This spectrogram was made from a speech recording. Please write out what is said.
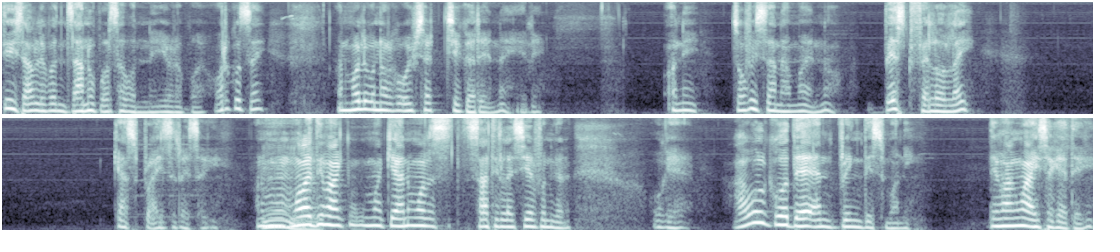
त्यो हिसाबले पनि जानुपर्छ भन्ने एउटा भयो। अर्को चाहिँ अनि मैले उनीहरूको वेबसाइट चेक गरेँ होइन हेरेँ। अनि चौबिसजनामा होइन बेस्ट फेलोलाई क्यास प्राइज रहेछ कि। अनि म- मलाई दिमागमा के भने मैले साथीलाई सेयर पनि गरेँ। Okay I will go there and bring this money दिमागमा आइसकेको थियो कि।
